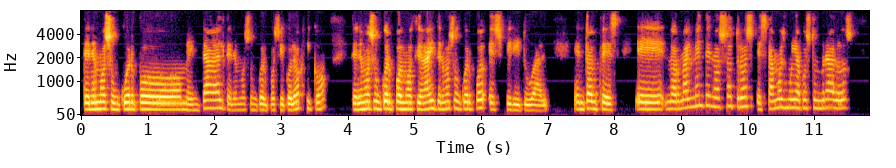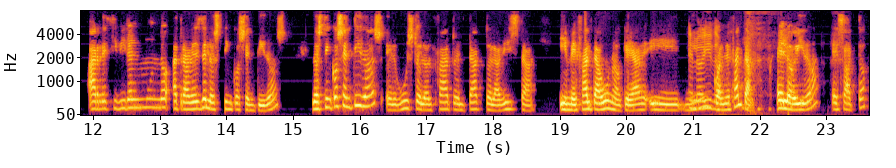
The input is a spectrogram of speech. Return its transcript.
tenemos un cuerpo mental, tenemos un cuerpo psicológico, tenemos un cuerpo emocional y tenemos un cuerpo espiritual. Entonces, eh, normalmente nosotros estamos muy acostumbrados a recibir el mundo a través de los cinco sentidos. Los cinco sentidos, el gusto, el olfato, el tacto, la vista, y me falta uno que y, el oído. ¿Cuál me falta? El oído, exacto.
